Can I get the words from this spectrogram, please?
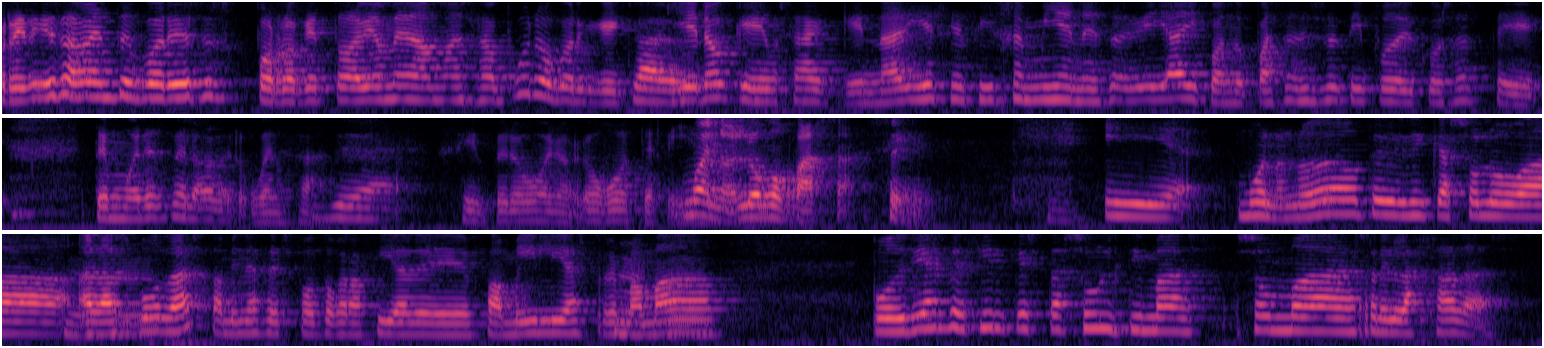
precisamente por eso es por lo que todavía me da más apuro, porque Claro. quiero que, o sea, que nadie se fije en mí en ese día y cuando pasan ese tipo de cosas te, te mueres de la vergüenza. Ya. Sí, pero bueno, luego te ríes. Bueno, luego poco. pasa, sí. Y bueno, no te dedicas solo a, a las bodas, también haces fotografía de familias, premamá. ¿Podrías decir que estas últimas son más relajadas?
